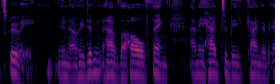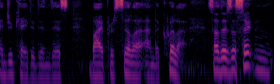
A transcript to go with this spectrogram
screwy. You know, he didn't have the whole thing, and he had to be kind of educated in this by Priscilla and Aquila. So there's a certain,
